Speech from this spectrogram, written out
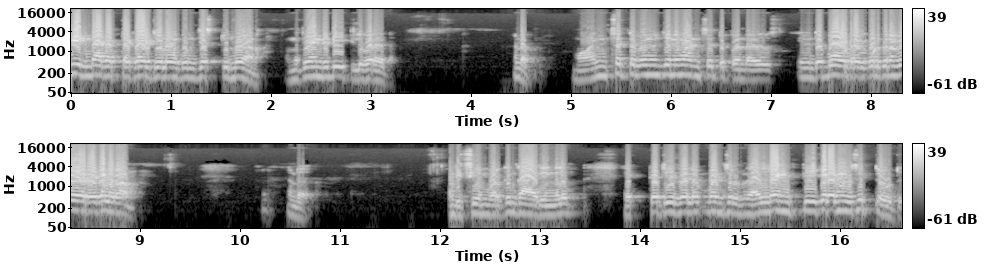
വീടിന്റെ അകത്തെ കാഴ്ചകൾ നമുക്കൊന്ന് ജസ്റ്റ് ഒന്ന് കാണാം. എന്നിട്ട് എന്റെ ഡീറ്റെയിൽ പറയട്ടെ കണ്ടോ? വൺ സെറ്റപ്പ് എന്ന് വെച്ചാൽ വൺ സെറ്റപ്പ് ഉണ്ട്. ഇതിന്റെ ബോർഡർ ഒക്കെ കൊടുക്കുന്ന വേറെ കളറാണ് കണ്ടോ? ഡിസൈൻ വർക്കും കാര്യങ്ങളും ഒക്കെ ചെയ്താലും മനസ്സിലാക്കും നല്ല ലെങ്തി കിടക്കുന്ന സിറ്റ് ഔട്ട്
